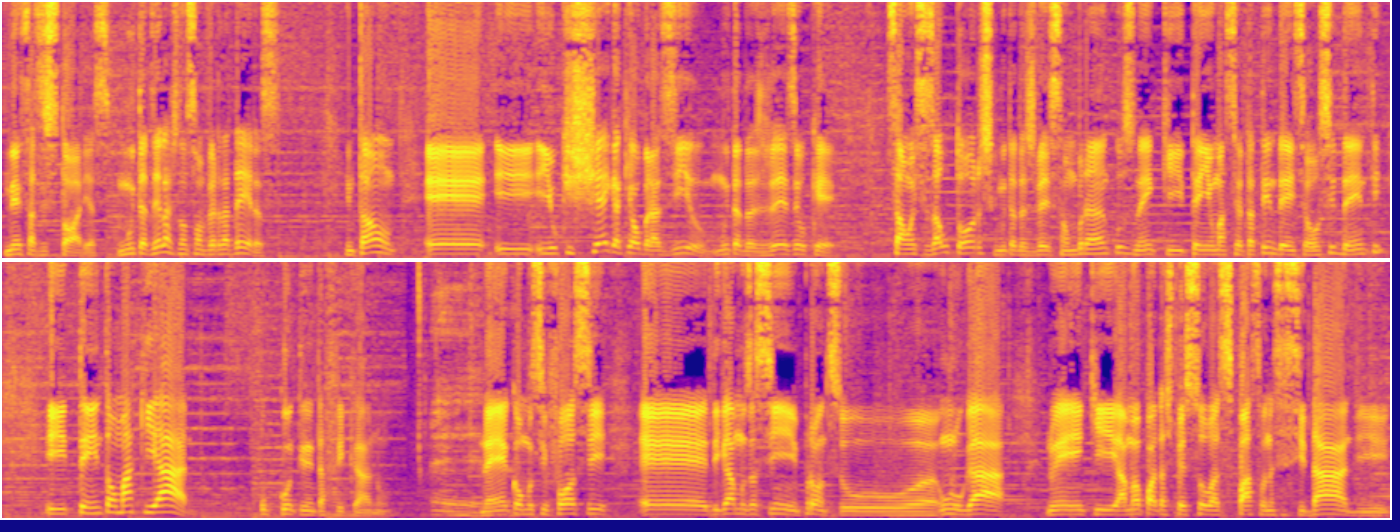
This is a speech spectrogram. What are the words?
nessas histórias. Muitas delas não são verdadeiras. Então, é, e, e o que chega aqui ao Brasil, muitas das vezes, é o quê? São esses autores, que muitas das vezes são brancos, né, que têm uma certa tendência ao Ocidente e tentam maquiar o continente africano. Né, como se fosse, é, digamos assim, pronto, o- um lugar né, em que a maior parte das pessoas passam necessidade,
